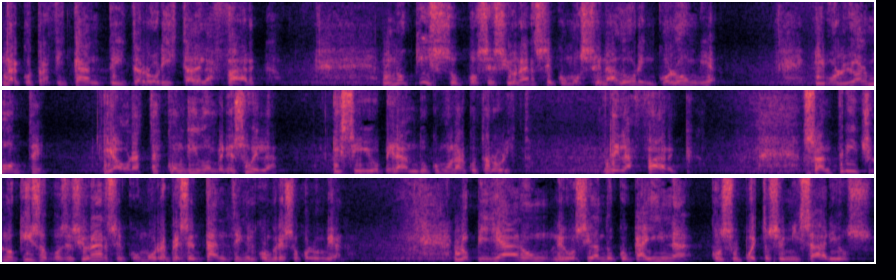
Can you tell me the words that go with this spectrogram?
narcotraficante y terrorista de la FARC, no quiso posesionarse como senador en Colombia y volvió al monte y ahora está escondido en Venezuela y sigue operando como narcoterrorista. De la FARC, Santrich no quiso posesionarse como representante en el Congreso colombiano. Lo pillaron negociando cocaína con supuestos emisarios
